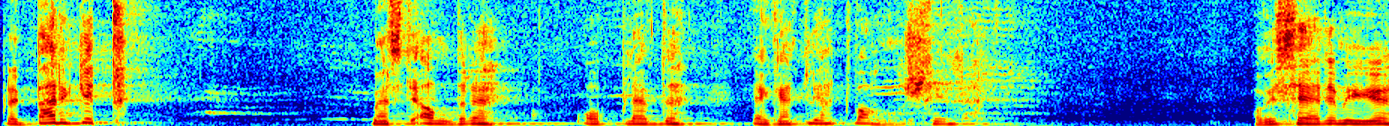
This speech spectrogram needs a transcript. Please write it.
ble berget, mens de andre opplevde egentlig et vannskille. Og vi ser det mye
